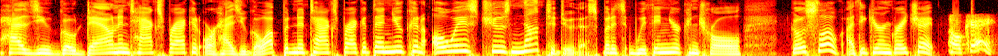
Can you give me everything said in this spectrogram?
has you go down in tax bracket or has you go up in the tax bracket, then you can always choose not to do this. But it's within your control go slow. I think you're in great shape. Okay.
